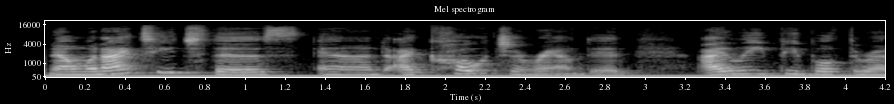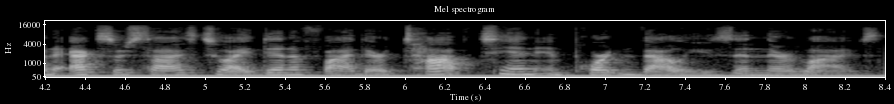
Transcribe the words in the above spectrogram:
Now, when I teach this and I coach around it, I lead people through an exercise to identify their top 10 important values in their lives.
